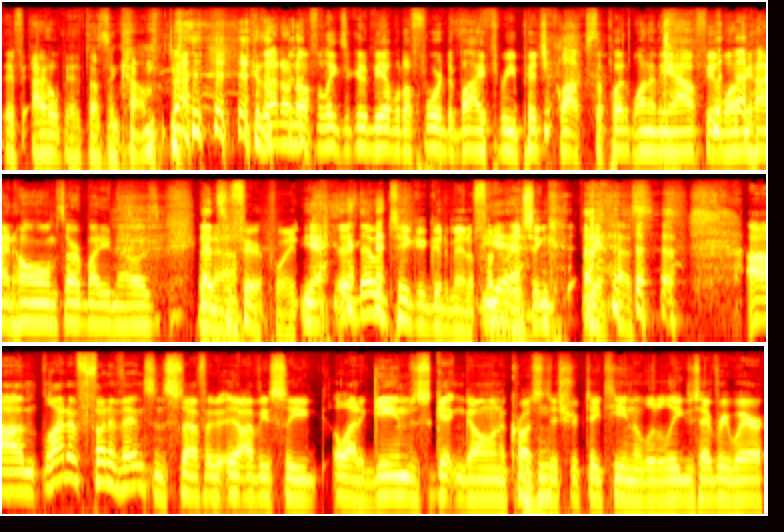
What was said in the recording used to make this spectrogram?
if I hope it doesn't come because I don't know if the leagues are going to be able to afford to buy three pitch clocks to put one in the outfield, one behind home, so everybody knows. That's know. a fair point. Yeah. that, that would take a good amount of Yeah. fundraising. yes. Um, a lot of fun events and stuff. Uh, Obviously, a lot of games getting going across Mm-hmm. District 18 and the little leagues everywhere.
